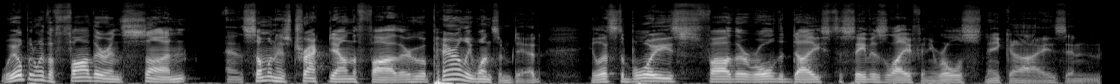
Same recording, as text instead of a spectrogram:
we open with a father and son, and someone has tracked down the father, who apparently wants him dead. He lets the boy's father roll the dice to save his life, and he rolls snake eyes. And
